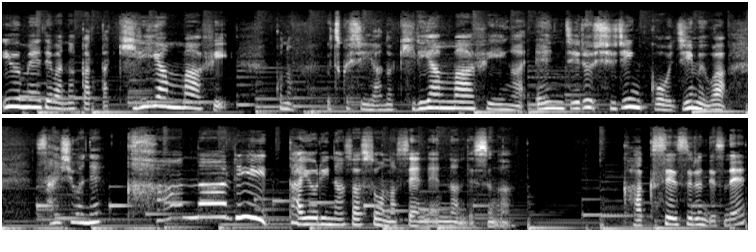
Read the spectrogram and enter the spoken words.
有名ではなかったキリアン・マーフィー。この美しいあのキリアン・マーフィーが演じる主人公ジムは最初はねかなり頼りなさそうな青年なんですが覚醒するんですね。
